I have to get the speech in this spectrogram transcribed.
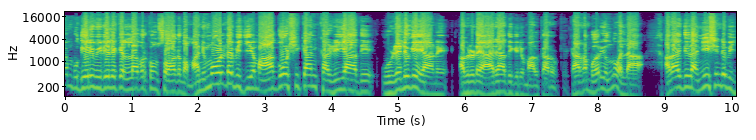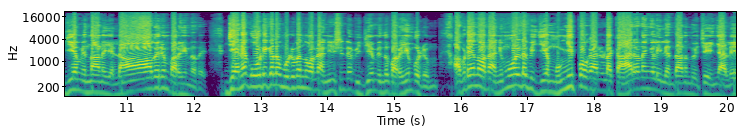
പുതിയൊരു വീഡിയോയിലേക്ക് എല്ലാവർക്കും സ്വാഗതം. അനുമോളുടെ വിജയം ആഘോഷിക്കാൻ കഴിയാതെ ഉഴലുകയാണ് അവരുടെ ആരാധകരും ആൾക്കാരൊക്കെ. കാരണം വേറെ ഒന്നുമല്ല അതായത് ഇത് അനീഷിന്റെ വിജയം എന്നാണ് എല്ലാവരും പറയുന്നത്. ജനകോടികൾ മുഴുവൻ എന്ന് പറഞ്ഞ അനീഷിന്റെ വിജയം എന്ന് പറയുമ്പോഴും അവിടെ എന്ന് പറഞ്ഞ അനുമോളുടെ വിജയം മുങ്ങിപ്പോകാനുള്ള കാരണങ്ങളിൽ എന്താണെന്ന് വെച്ച് കഴിഞ്ഞാൽ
